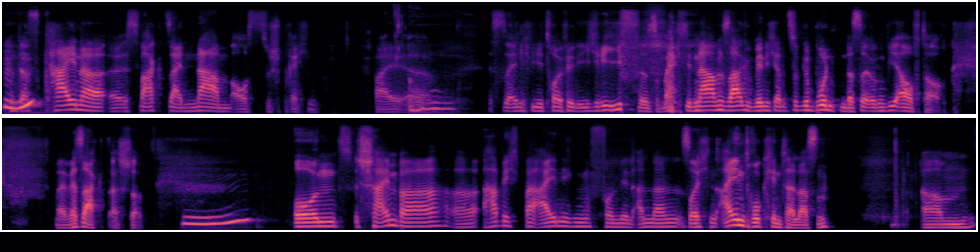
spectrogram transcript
Mhm. Und dass keiner äh, es wagt, seinen Namen auszusprechen. Bei, äh, oh ist so ähnlich wie die Teufel, die ich rief. Sobald ich den Namen sage, bin ich ja dazu gebunden, dass er irgendwie auftaucht. Weil wer sagt das schon? Mhm. Und scheinbar äh, habe ich bei einigen von den anderen solchen Eindruck hinterlassen, ähm,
